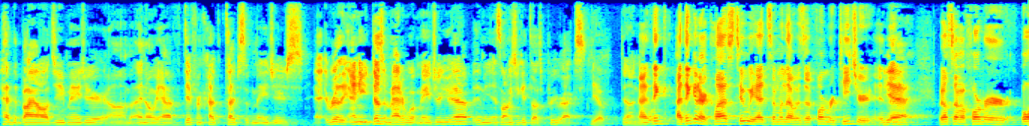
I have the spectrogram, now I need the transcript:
had the biology major. Um, I know we have different types of majors. Really, any doesn't matter what major you have. I mean, as long as you get those prereqs yep. done. I think I think in our class too, we had someone that was a former teacher, and yeah. Then we also have a former. Well,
